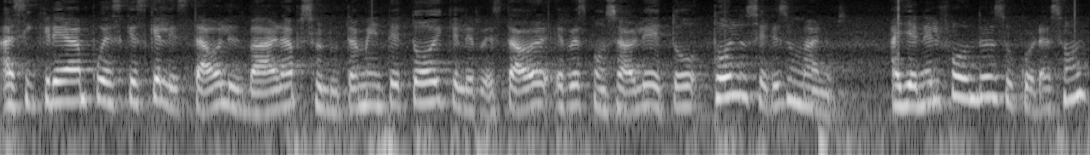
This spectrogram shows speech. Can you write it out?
Así crean pues que es que el Estado les va a dar absolutamente todo y que el Estado es responsable de todo. Todos los seres humanos, allá en el fondo de su corazón,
